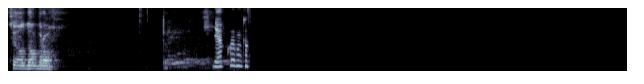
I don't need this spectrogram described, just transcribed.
Всього доброго. Дякуємо. До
